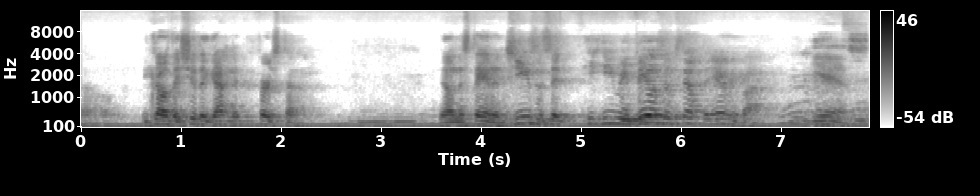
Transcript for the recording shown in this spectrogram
Uh, because they should have gotten it the first time. You understand? And Jesus said he, he reveals himself to everybody. Yes.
